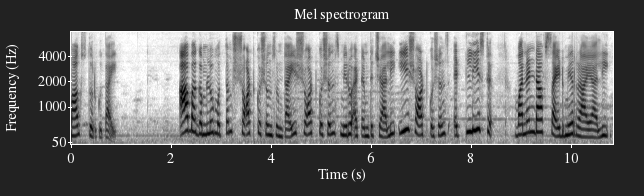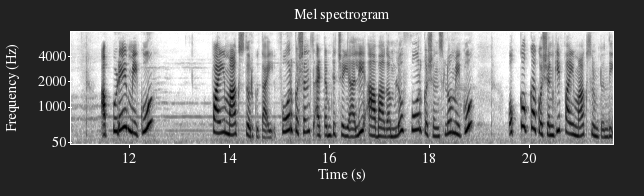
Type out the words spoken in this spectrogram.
మార్క్స్ దొరుకుతాయి. ఆ భాగంలో మొత్తం షార్ట్ క్వశ్చన్స్ ఉంటాయి. షార్ట్ క్వశ్చన్స్ మీరు అటెంప్ట్ చేయాలి. ఈ short questions at least one and half side మీరు రాయాలి. అప్పుడే మీకు ఫైవ్ మార్క్స్ దొరుకుతాయి. ఫోర్ క్వశ్చన్స్ అటెంప్ట్ చేయాలి. ఆ భాగంలో ఫోర్ క్వశ్చన్స్లో మీకు ఒక్కొక్క క్వశ్చన్కి ఫైవ్ మార్క్స్ ఉంటుంది.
